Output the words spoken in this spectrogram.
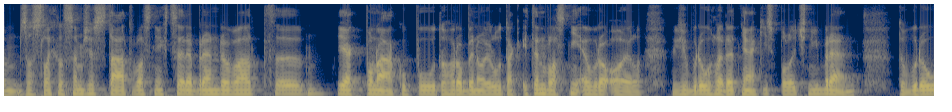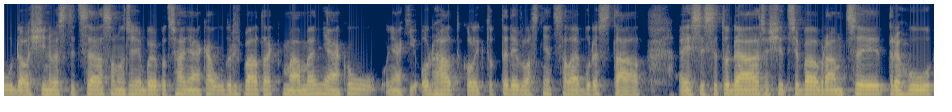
um, zaslechl jsem, že stát vlastně chce rebrandovat um, jak po nákupu toho Robin Oilu, tak i ten vlastní Euro Oil, takže budou hledat nějaký společný brand. To budou další investice a samozřejmě bude potřeba nějaká údržba, tak máme nějakou, nějaký odhad, kolik to tedy vlastně celé bude stát a jestli se to dá řešit třeba v rámci trhu,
